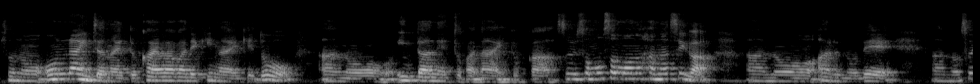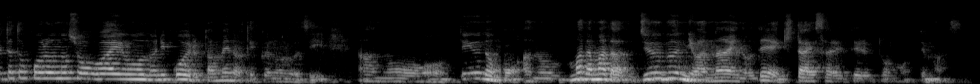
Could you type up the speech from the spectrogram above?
そのオンラインじゃないと会話ができないけどあのインターネットがないとかそういうそもそもの話があのあるのであのそういったところの障害を乗り越えるためのテクノロジーあのっていうのもあのまだまだ十分にはないので期待されてると思ってます。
